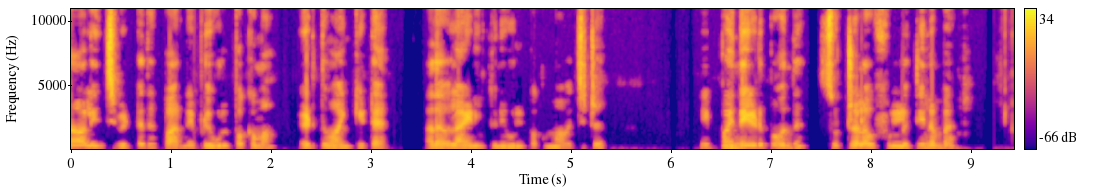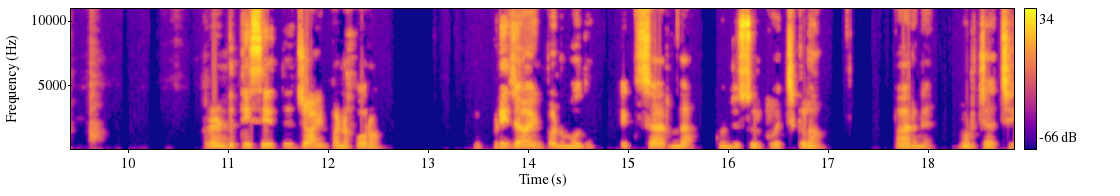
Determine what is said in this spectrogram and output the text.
நாலு இன்ச் விட்டது பாருங்கள் இப்படி உள்பக்கமாக எடுத்து வாங்கிக்கிட்டேன். அதாவது லைனிங் துணி உள்பக்கமாக வச்சுட்டு இப்போ இந்த இடுப்பை வந்து சுற்றளவு ஃபுல்லுத்தையும் நம்ம ரெண்டுத்தையும் சேர்த்து ஜாயின் பண்ண போகிறோம் இப்படி ஜாயின் பண்ணும்போது எக்ஸ்ட்ரா இருந்தால் கொஞ்சம் சுருக்கு வச்சுக்கலாம். பாருங்கள் முடிச்சாச்சு.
